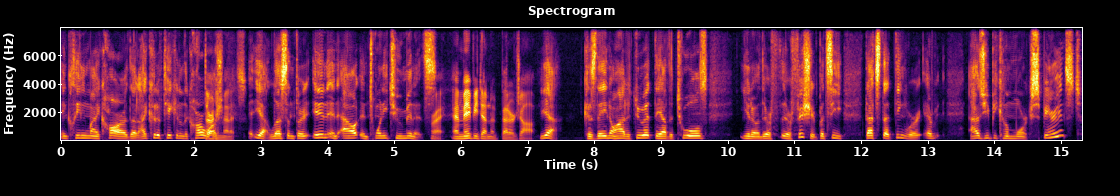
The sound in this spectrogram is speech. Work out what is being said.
and cleaning my car that I could have taken to the car 30 wash. minutes. Yeah, less than 30 in and out in 22 minutes. Right. And maybe done a better job. Yeah, because they know how to do it. They have the tools, you know, they're they're efficient. But see, that's that thing where every, as you become more experienced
